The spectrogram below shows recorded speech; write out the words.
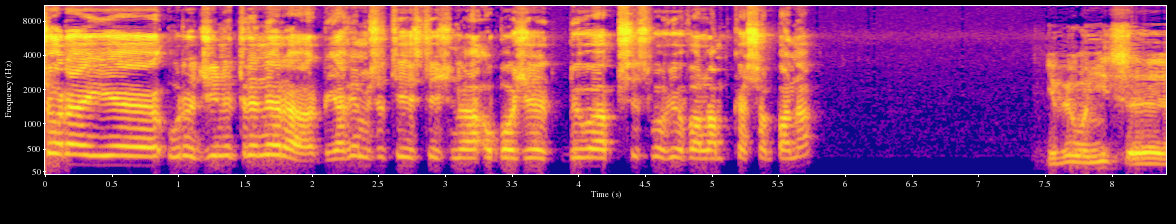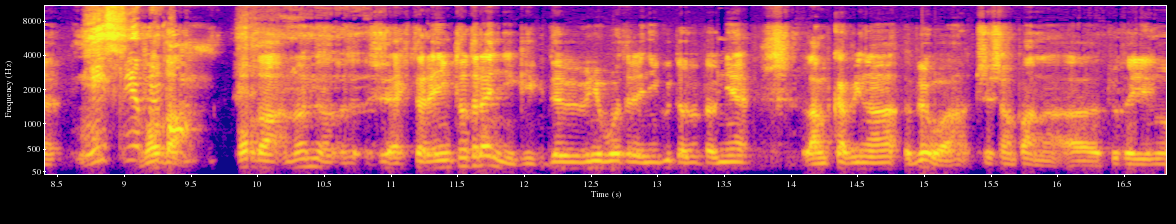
wczoraj e, urodziny trenera. Ja wiem, że ty jesteś na obozie. Była przysłowiowa lampka szampana? Nie było nic. E, Nic nie było. woda. Woda, no, no jak trening to trening i gdyby nie było treningu, to by pewnie lampka wina była, czy szampana, a tutaj no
